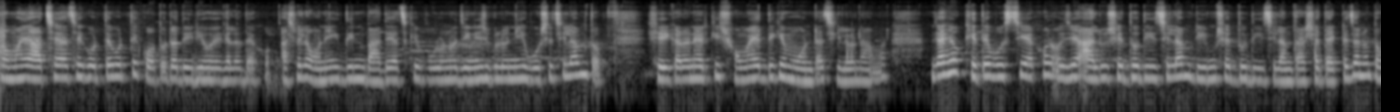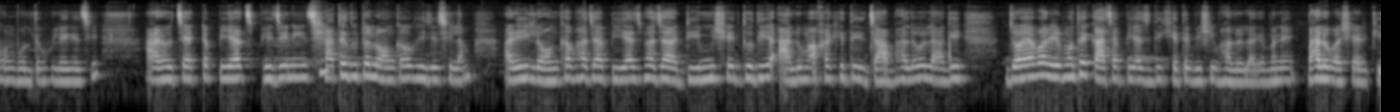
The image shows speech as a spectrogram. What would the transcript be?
সময় আছে আছে করতে করতে কতটা দেরি হয়ে গেল দেখো। আসলে অনেক দিন বাদে আজকে পুরনো জিনিসগুলো নিয়ে বসেছিলাম তো, সেই কারণে আর কি সময়ের দিকে মনটা ছিল না আমার। যাই হোক, খেতে বসছি এখন। ওই যে আলু সেদ্ধ দিয়েছিলাম, ডিম সেদ্ধ দিয়েছিলাম তার সাথে একটা, জানো, তখন বলতে ভুলে গেছি। আর হচ্ছে একটা পেঁয়াজ ভেজে নিয়েছি। সাথে দুটো লঙ্কাও ভেজেছিলাম। আর এই লঙ্কা ভাজা, পেঁয়াজ ভাজা, ডিম সেদ্ধ দিয়ে আলু মাখা খেতে যা ভালো লাগে। জয় আবার এর মধ্যে কাঁচা পেঁয়াজ দিয়ে খেতে বেশি ভালো লাগে মানে ভালোবাসে আর কি।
